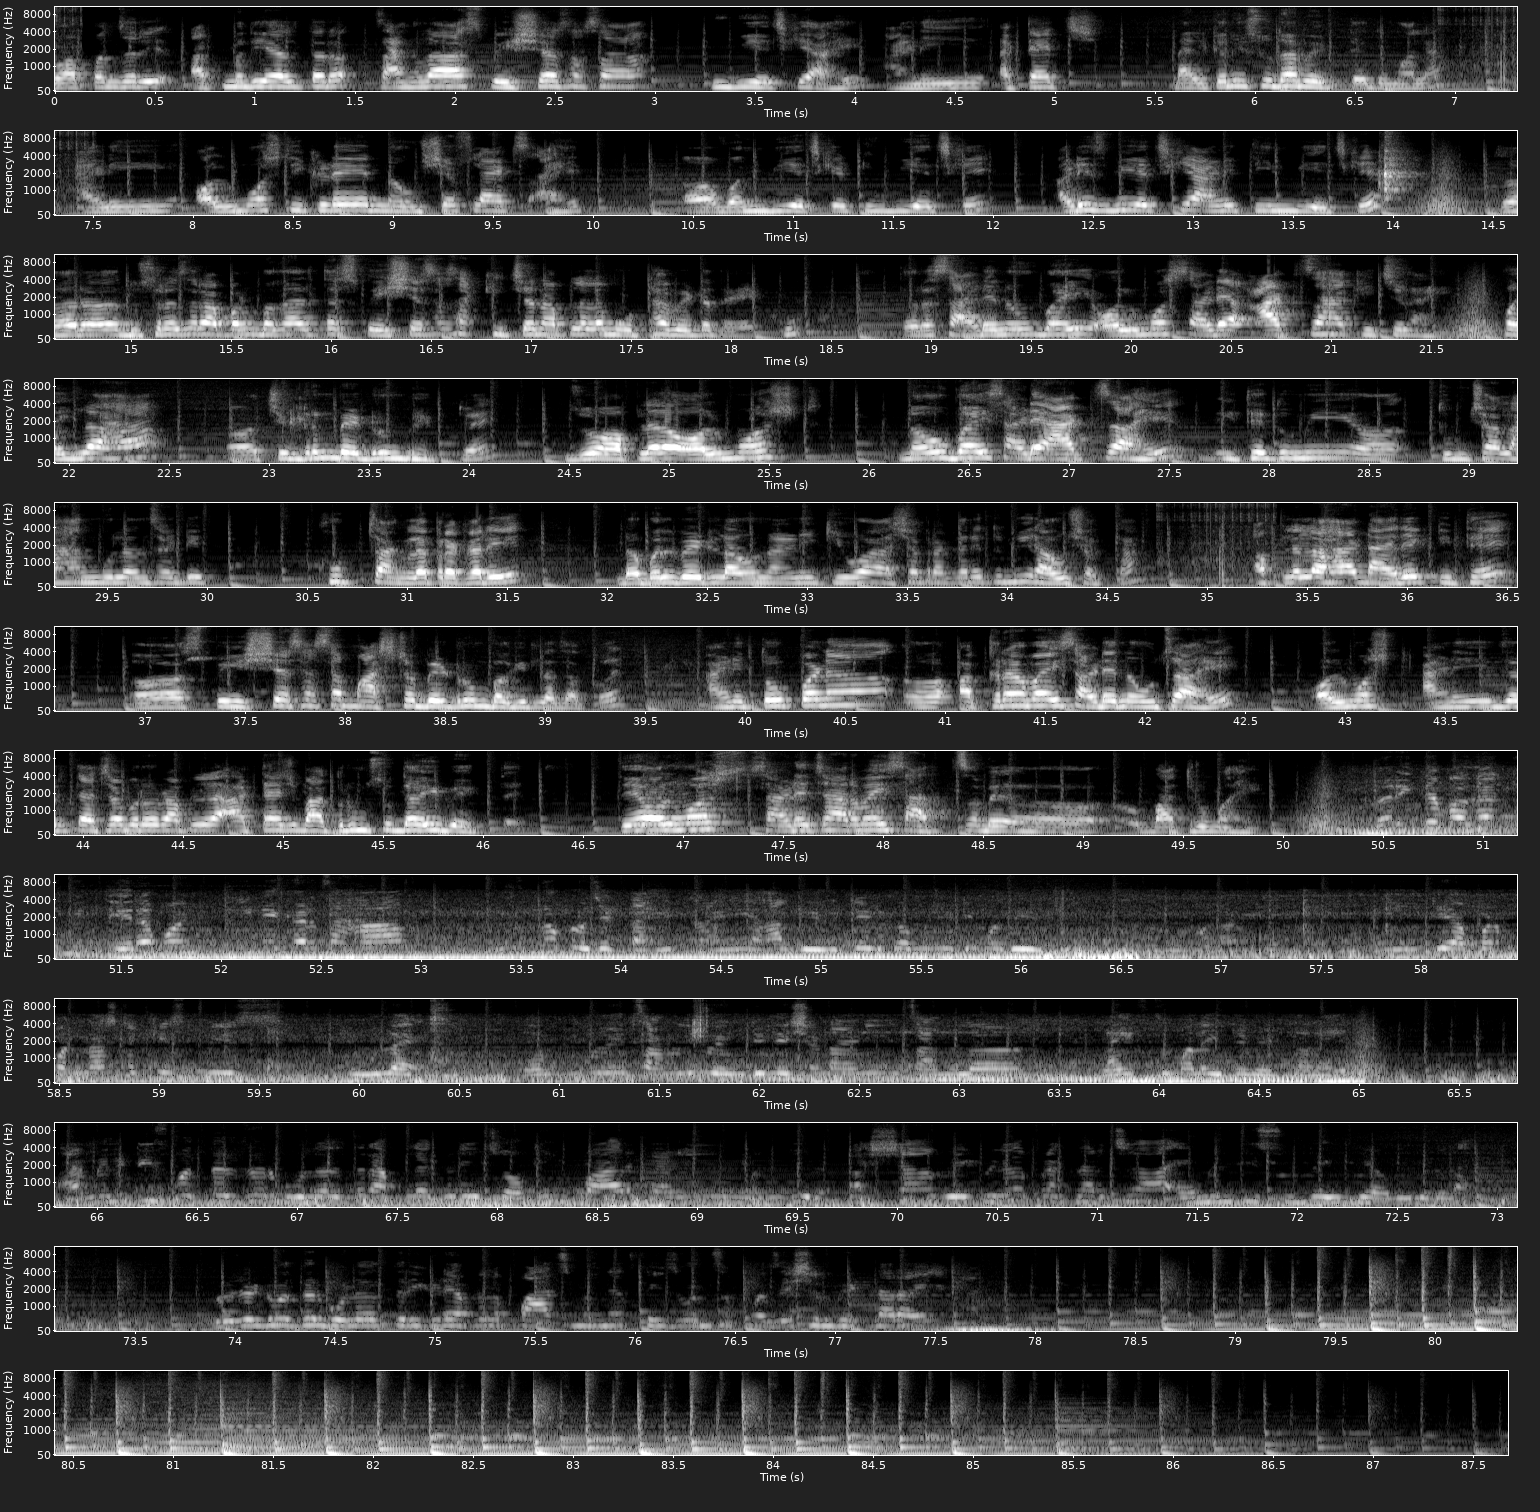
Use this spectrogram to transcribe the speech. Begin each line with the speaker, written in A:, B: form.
A: So आपण जर आतमध्ये याल तर चांगला स्पेशियस असा टू बी एच के आहे आणि अटॅच बॅल्कनी सुद्धा भेटते तुम्हाला. आणि ऑलमोस्ट इकडे नऊशे फ्लॅट्स आहेत. One B H K two B H K अडीच बी एच के आणि तीन बी एच के तर दुसरं जर आपण बघाल तर स्पेशियस असा किचन आपल्याला मोठा भेटत आहे खूप. तर साडेनऊ बाई ऑलमोस्ट साडेआठचा हा किचन आहे. पहिला हा चिल्ड्रन बेडरूम भेटतोय जो आपल्याला ऑलमोस्ट नऊ बाय साडेआठचा आहे. इथे तुम्ही तुमच्या लहान मुलांसाठी खूप चांगल्या प्रकारे डबल बेड लावून आणि किंवा अशा प्रकारे तुम्ही राहू शकता. आपल्याला हा डायरेक्ट इथे स्पेशियस असा मास्टर बेडरूम बघितला जातोय. आणि तो पण अकरा बाय साडेनऊचा आहे. ऑलमोस्ट आणि जर त्याच्याबरोबर आपल्याला अटॅच बाथरूमसुद्धाही भेटतंय. ते ऑलमोस्ट साडेचार बाय सातचं बाथरूम आहे. तर इथे बघा तुम्ही तेरा पॉईंट तीन एकरचा हा पूर्ण प्रोजेक्ट आहे आणि हा गेटेड कम्युनिटीमध्ये येतो. आणि इथे आपण पन्नास टक्के स्पेस ठेवला आहे त्यामुळे चांगली व्हेंटिलेशन आणि चांगलं लाईफ तुम्हाला इथे भेटणार आहे. ॲम्युनिटीजबद्दल जर बोलाल तर आपल्याकडे जॉगिंग पार्क आणि मंदिर अशा वेगवेगळ्या प्रकारच्या ॲम्युनिटीजसुद्धा इथे अवेलेबल आहेत. प्रोजेक्टबद्दल बोलाल तर इकडे आपल्याला पाच महिन्यात फेज वनचं पोझिशन भेटणार आहे.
